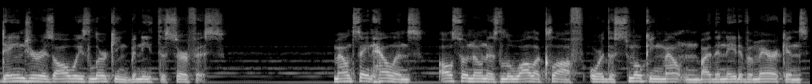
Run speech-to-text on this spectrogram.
danger is always lurking beneath the surface. Mount St. Helens, also known as Luala Clough or the Smoking Mountain by the Native Americans,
